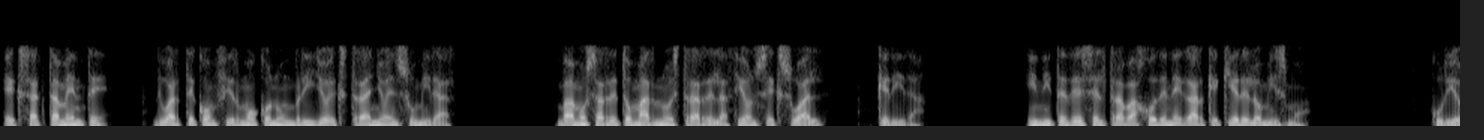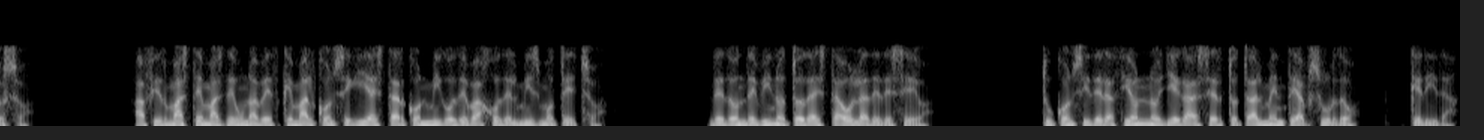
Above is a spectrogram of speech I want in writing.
Exactamente, Duarte confirmó con un brillo extraño en su mirar. Vamos a retomar nuestra relación sexual, querida. Y ni te des el trabajo de negar que quiere lo mismo curioso. Afirmaste más de una vez que mal conseguía estar conmigo debajo del mismo techo. ¿De dónde vino toda esta ola de deseo? Tu consideración no llega a ser totalmente absurdo, querida.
